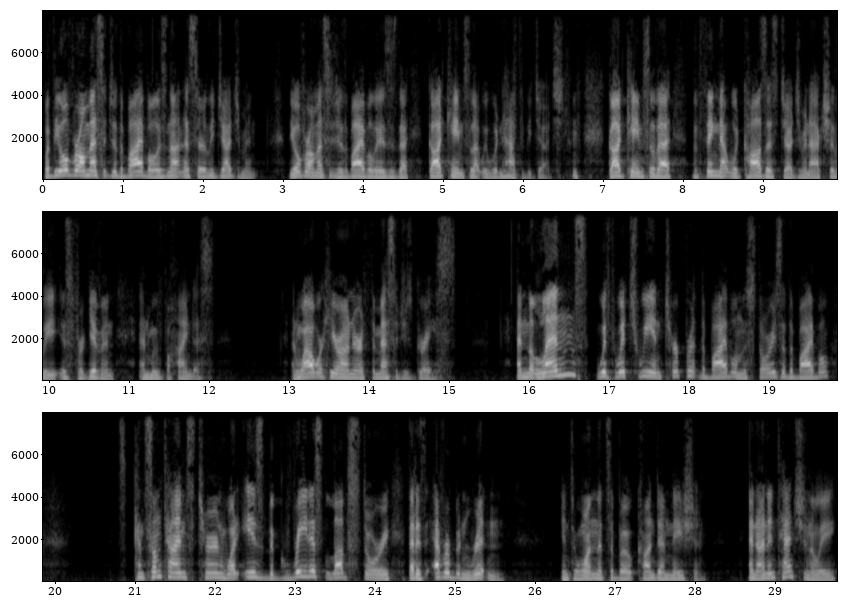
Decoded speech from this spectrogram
but the overall message of the Bible is not necessarily judgment. The overall message of the Bible is, is that God came so that we wouldn't have to be judged. God came so that the thing that would cause us judgment actually is forgiven and moved behind us. And while we're here on earth, the message is grace. And the lens with which we interpret the Bible and the stories of the Bible can sometimes turn what is the greatest love story that has ever been written into one that's about condemnation. And unintentionally,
